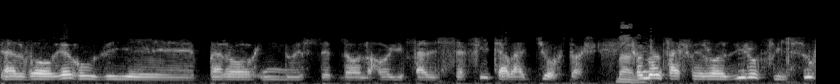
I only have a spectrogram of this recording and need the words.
در واقع حوزه براهین و استدلال های فلسفی توجه داشت. بله. چون من فخر رازی رو فیلسوف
